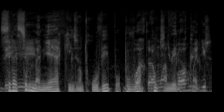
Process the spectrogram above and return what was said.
C'est la seule manière qu'ils ont trouvé pour pouvoir continuer leur culte.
